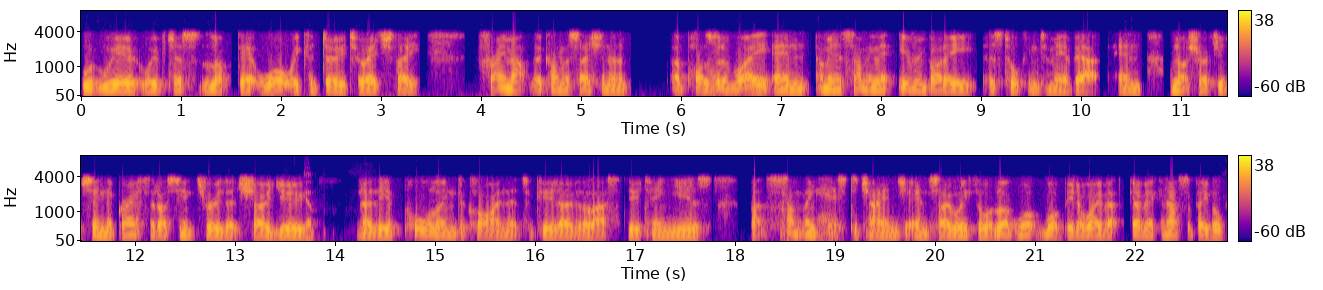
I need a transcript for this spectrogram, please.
we we've just looked at what we could do to actually frame up the conversation in a, a, positive way. And I mean, it's something that everybody is talking to me about. And I'm not sure if you've seen the graph that I sent through that showed you, yep. you know, the appalling decline that's occurred over the last 13 years. But something has to change. And so we thought, look, what what better way but go back and ask the people?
